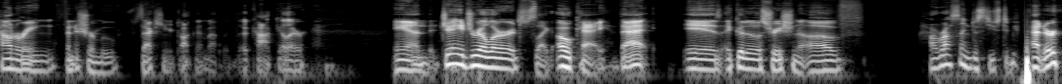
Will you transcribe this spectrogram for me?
countering finisher move section you're talking about with the killer and the Jay driller, it's just like, okay, that is a good illustration of how wrestling just used to be better.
